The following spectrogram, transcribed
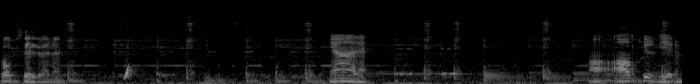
Fox eldiveni. Yani. A- 600 diyelim.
